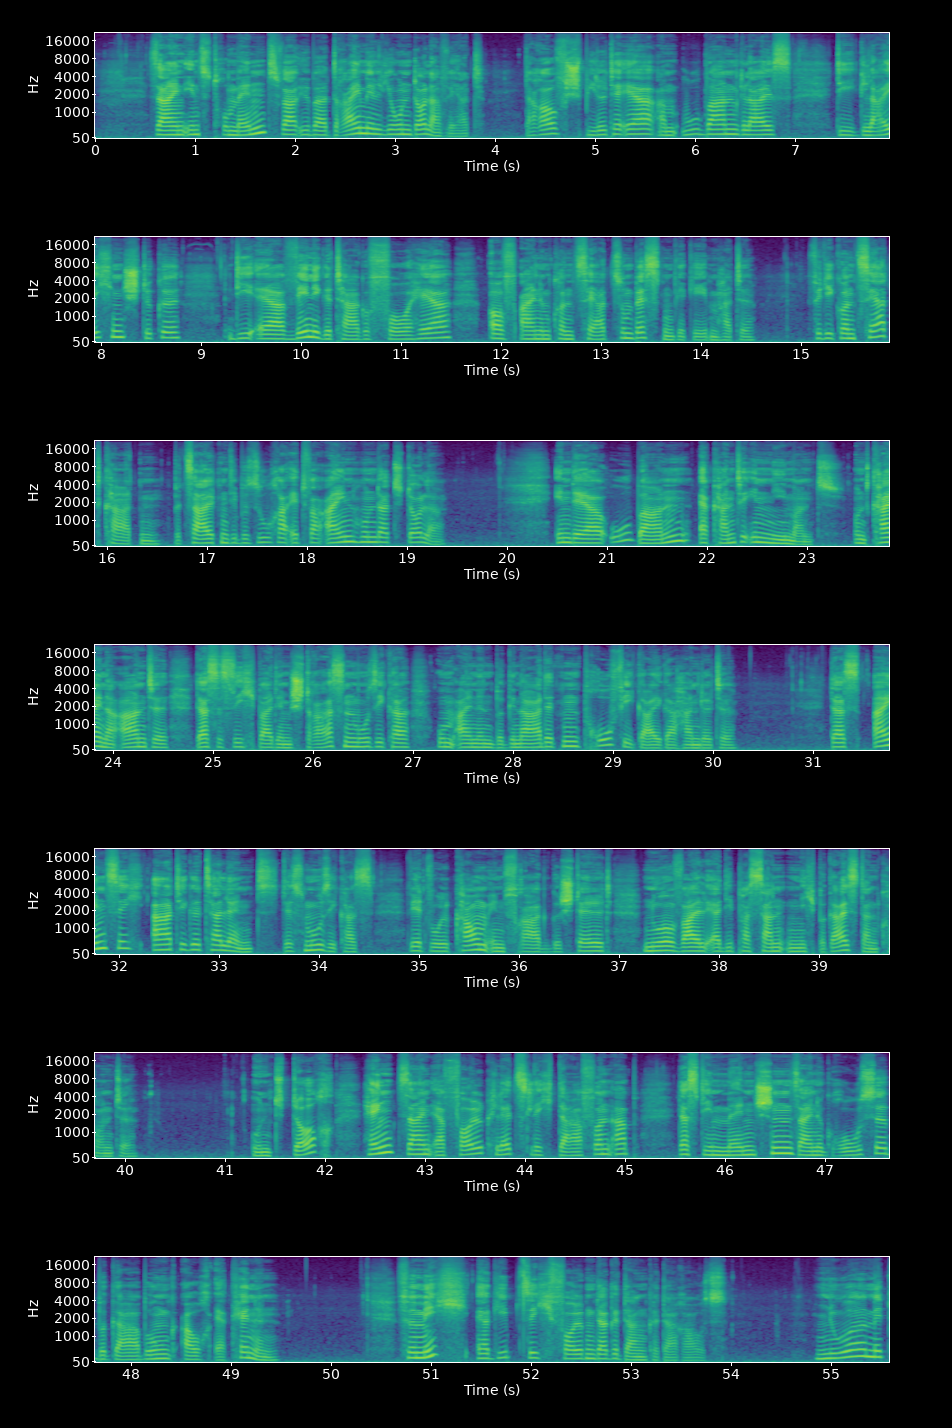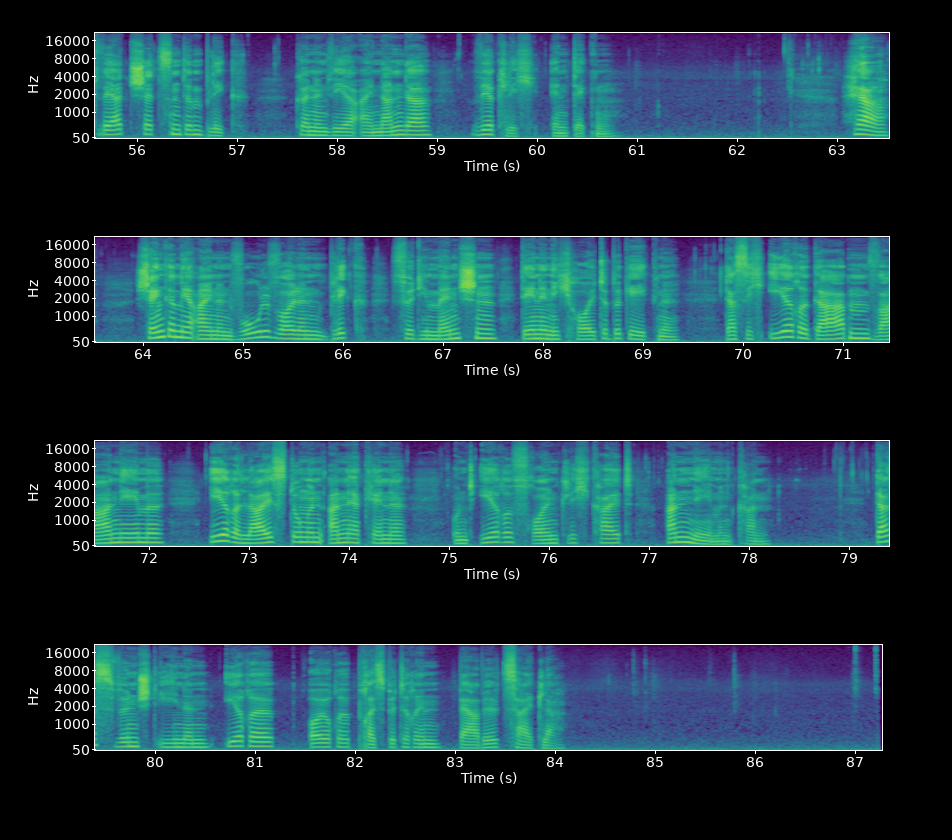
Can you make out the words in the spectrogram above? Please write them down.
Sein Instrument war über drei Millionen Dollar wert. Darauf spielte er am U-Bahn-Gleis die gleichen Stücke, die er wenige Tage vorher auf einem Konzert zum Besten gegeben hatte. Für die Konzertkarten bezahlten die Besucher etwa 100 Dollar. In der U-Bahn erkannte ihn niemand, und keiner ahnte, dass es sich bei dem Straßenmusiker um einen begnadeten Profigeiger handelte. Das einzigartige Talent des Musikers wird wohl kaum in Frage gestellt, nur weil er die Passanten nicht begeistern konnte. Und doch hängt sein Erfolg letztlich davon ab, dass die Menschen seine große Begabung auch erkennen. Für mich ergibt sich folgender Gedanke daraus. Nur mit wertschätzendem Blick können wir einander wirklich entdecken. Herr, schenke mir einen wohlwollenden Blick für die Menschen, denen ich heute begegne, dass ich ihre Gaben wahrnehme, ihre Leistungen anerkenne und ihre Freundlichkeit annehmen kann. Das wünscht Ihnen Ihre eure Presbyterin Bärbel Zeitler.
